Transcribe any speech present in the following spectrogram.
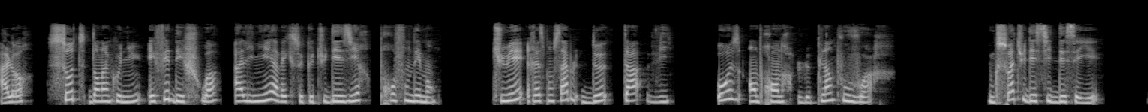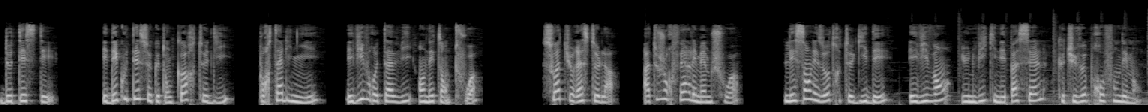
Alors, saute dans l'inconnu et fais des choix alignés avec ce que tu désires profondément. Tu es responsable de ta vie. Ose en prendre le plein pouvoir. Donc soit tu décides d'essayer, de tester et d'écouter ce que ton corps te dit pour t'aligner et vivre ta vie en étant toi, soit tu restes là, à toujours faire les mêmes choix, laissant les autres te guider et vivant une vie qui n'est pas celle que tu veux profondément.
